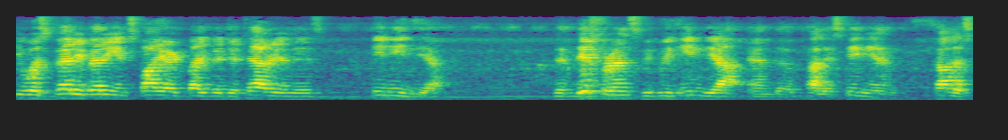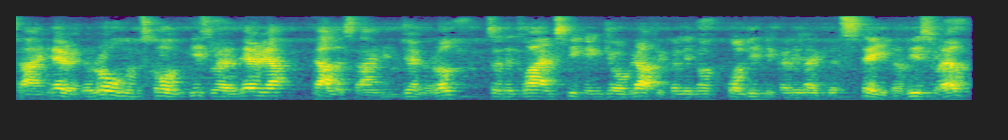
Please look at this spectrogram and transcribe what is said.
he was very, very inspired by vegetarianism in India. The difference between India and the Palestinian Palestine area, the Romans called Israel area Palestine in general, so that's why I'm speaking geographically, not politically, like the state of Israel.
